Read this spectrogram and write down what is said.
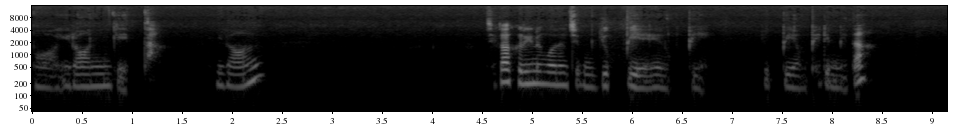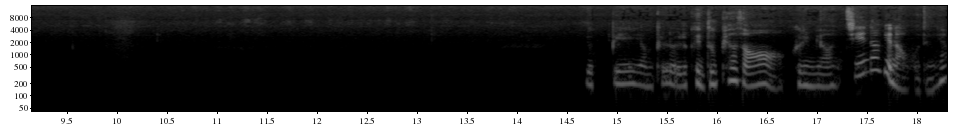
뭐 이런 게 있다. 이런 제가 그리는 거는 지금 6B예요. 6B. 6B 연필입니다. 육비 연필로 이렇게 눕혀서 그리면 진하게 나오거든요.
